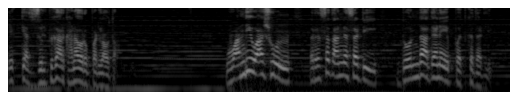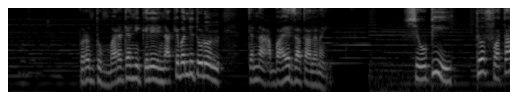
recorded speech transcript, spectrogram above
एकट्या जुल्फिकार खानावर पडला होता. वांदी वाशून रसद आणण्यासाठी दोनदा त्याने पथकं धडली परंतु मराठ्यांनी केलेली नाकेबंदी तोडून त्यांना बाहेर जाता आलं नाही. शेवटी तो स्वतः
